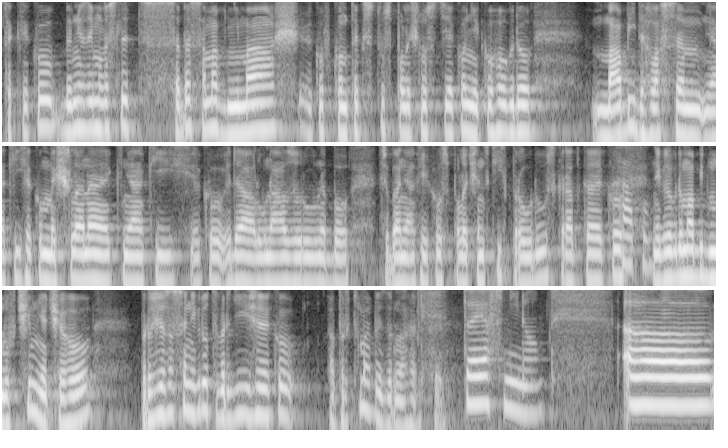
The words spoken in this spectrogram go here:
tak jako by mě zajímalo, jestli sebe sama vnímáš jako v kontextu společnosti jako někoho, kdo má být hlasem nějakých jako myšlenek, nějakých jako ideálů, názorů nebo třeba nějakých jako společenských proudů, zkrátka jako Chápu. někdo, kdo má být mluvčím něčeho, protože zase někdo tvrdí, že jako, a proč to má být zrovna herci? To je jasný, no. Uh,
